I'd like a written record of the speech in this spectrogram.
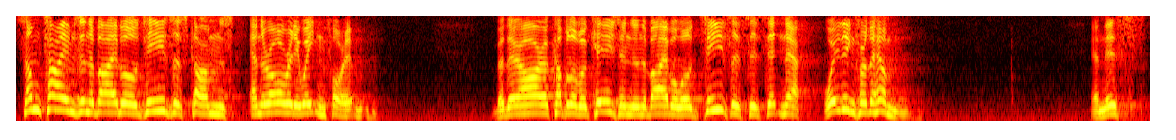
Sometimes in the Bible, Jesus comes and they're already waiting for him. But there are a couple of occasions in the Bible where Jesus is sitting there waiting for them. And this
